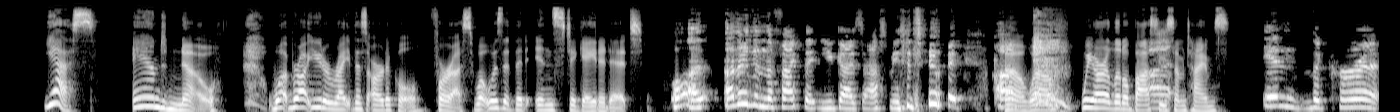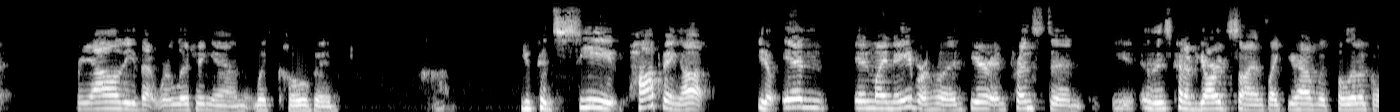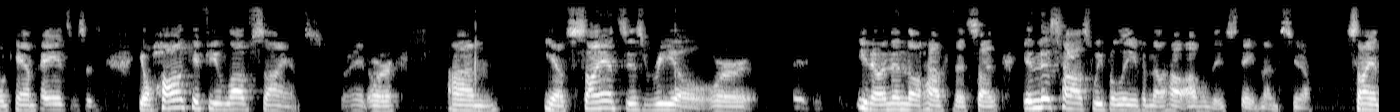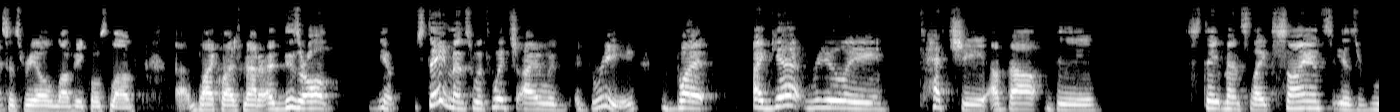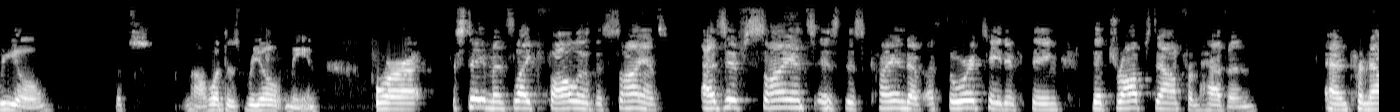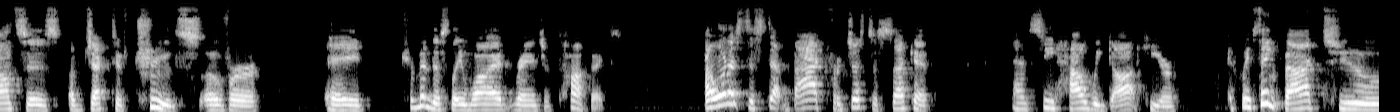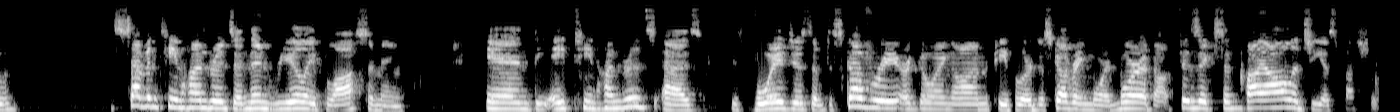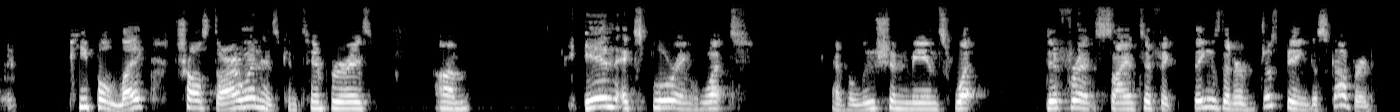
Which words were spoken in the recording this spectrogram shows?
Yes and no. What brought you to write this article for us? What was it that instigated it? Well, uh, other than the fact that you guys asked me to do it. Um, oh, well, we are a little bossy uh, sometimes. In the current reality that we're living in with COVID, you could see popping up, you know, in in my neighborhood here in Princeton, these kind of yard signs like you have with political campaigns. It says, "You'll honk if you love science," right? Or um, you know, science is real, or you know, and then they'll have this sign. In this house, we believe, and they'll have all of these statements. You know, science is real, love equals love, uh, Black Lives Matter. Uh, these are all you know statements with which I would agree, but I get really touchy about the statements like science is real, which well, what does real mean? Or statements like follow the science as if science is this kind of authoritative thing that drops down from heaven and pronounces objective truths over a tremendously wide range of topics. I want us to step back for just a second and see how we got here. If we think back to 1700s and then really blossoming in the 1800s as these voyages of discovery are going on. People are discovering more and more about physics and biology, especially. People like Charles Darwin, his contemporaries, um, in exploring what evolution means, what different scientific things that are just being discovered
